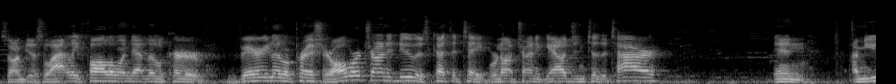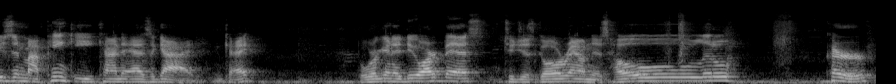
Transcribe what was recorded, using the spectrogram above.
So I'm just lightly following that little curve. Very little pressure. All we're trying to do is cut the tape. We're not trying to gouge into the tire. And I'm using my pinky kind of as a guide, okay? But we're gonna do our best to just go around this whole little curve.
